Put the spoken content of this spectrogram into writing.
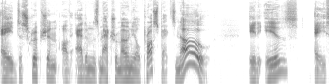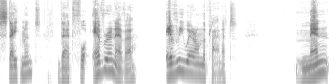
a description of Adam's matrimonial prospects. No, it is a statement that forever and ever, everywhere on the planet, men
